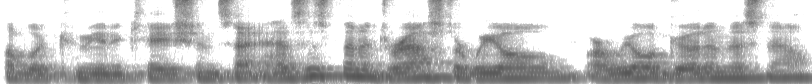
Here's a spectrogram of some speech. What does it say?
public communications. Has this been addressed? Are we all, are we all good in this now?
